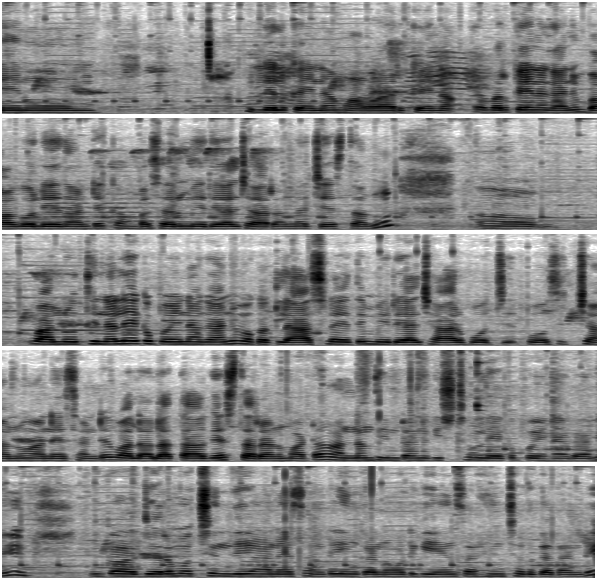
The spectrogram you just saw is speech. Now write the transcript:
నేను పిల్లలకైనా మా వారికైనా ఎవరికైనా కానీ బాగోలేదు అంటే కంపల్సరీ మిరియాల చారు అన్న చేస్తాను. వాళ్ళు తినలేకపోయినా కానీ ఒక గ్లాస్లో అయితే మిరియాలు చారు పోసి పోసిచ్చాను అనేసి అంటే వాళ్ళు అలా తాగేస్తారనమాట. అన్నం తినడానికి ఇష్టం లేకపోయినా కానీ ఇంకా జ్వరం వచ్చింది అనేసి అంటే ఇంకా నోటికి ఏం సహించదు కదండి.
